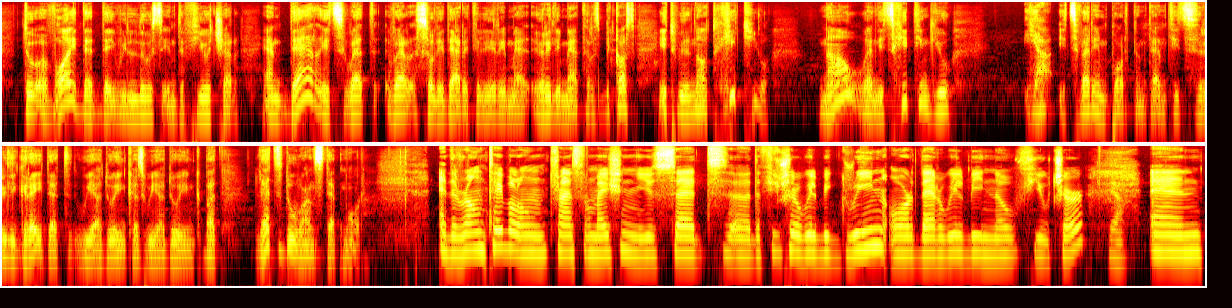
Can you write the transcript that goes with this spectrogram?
to avoid that they will lose in the future. And there it's where, where solidarity really, really matters because it will not hit you. Now when it's hitting you yeah it's very important and it's really great that we are doing as we are doing but let's do one step more At the roundtable on transformation, you said uh, the future will be green or there will be no future. yeah And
